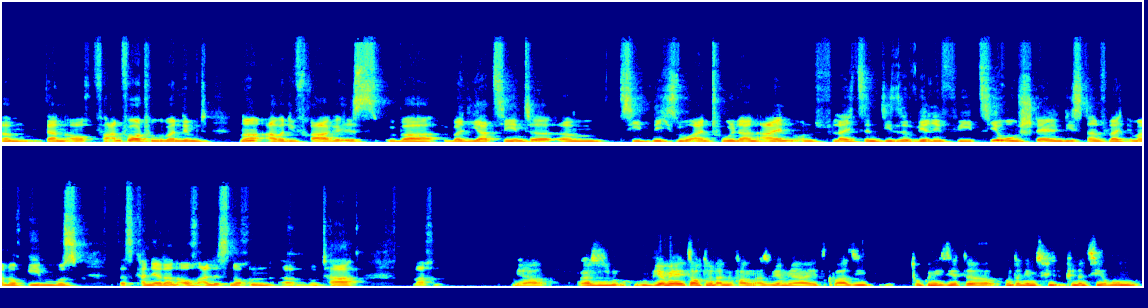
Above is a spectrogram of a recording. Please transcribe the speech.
ähm, dann auch Verantwortung übernimmt. Ne? Aber die Frage ist, über, über die Jahrzehnte ähm, zieht nicht so ein Tool dann ein und vielleicht sind diese Verifizierungsstellen, die es dann vielleicht immer noch geben muss, das kann ja dann auch alles noch ein ähm, Notar machen. Ja, also wir haben ja jetzt auch damit angefangen. Also wir haben ja jetzt quasi tokenisierte Unternehmensfinanzierung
